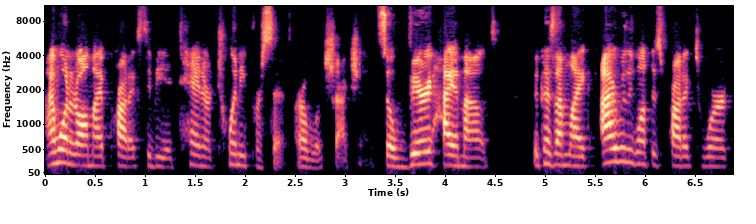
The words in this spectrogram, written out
I wanted all my products to be at 10 or 20% herbal extraction. So very high amounts because I'm like, I really want this product to work.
